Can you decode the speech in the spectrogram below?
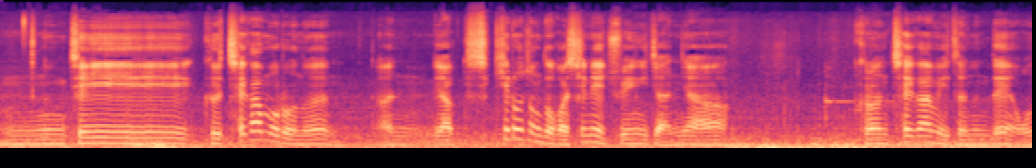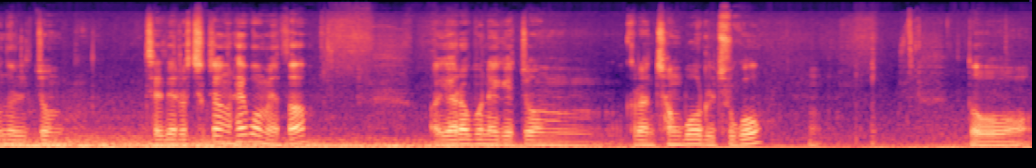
음, 제 그 체감으로는 한 약 10km 정도가 시내 주행이지 않냐 그런 체감이 드는데 오늘 좀 제대로 측정을 해보면서 어, 여러분에게 좀 그런 정보를 주고 음, 또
